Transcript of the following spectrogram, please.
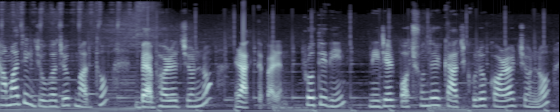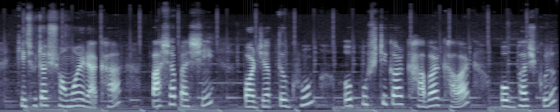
সামাজিক যোগাযোগ মাধ্যম ব্যবহারের জন্য রাখতে পারেন। প্রতিদিন নিজের পছন্দের কাজগুলো করার জন্য কিছুটা সময় রাখা, পাশাপাশি পর্যাপ্ত ঘুম ও পুষ্টিকর খাবার খাওয়ার অভ্যাসগুলো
